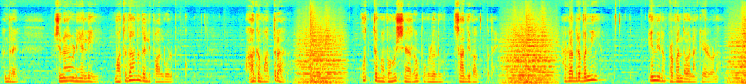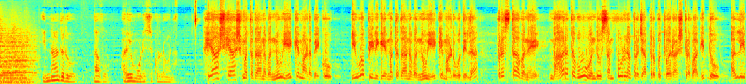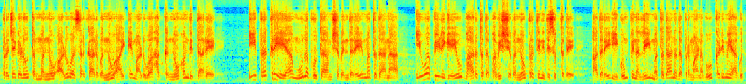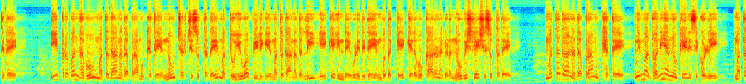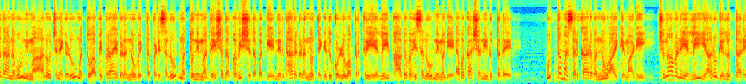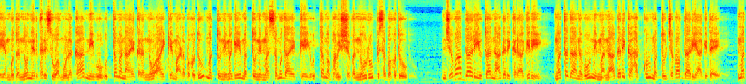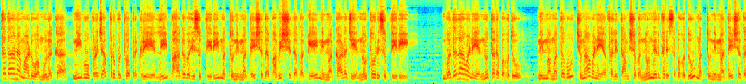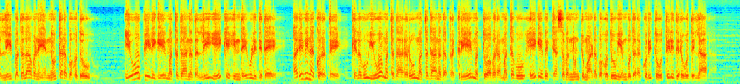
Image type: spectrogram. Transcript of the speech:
ಅಂದರೆ ಚುನಾವಣೆಯಲ್ಲಿ ಮತದಾನದಲ್ಲಿ ಪಾಲ್ಗೊಳ್ಳಬೇಕು ಆಗ ಮಾತ್ರ ಉತ್ತಮ ಭವಿಷ್ಯ ರೂಪುಗೊಳ್ಳಲು ಸಾಧ್ಯವಾಗುತ್ತದೆ ಹಾಗಾದರೆ ಬನ್ನಿ, ಇಂದಿನ ಪ್ರಬಂಧವನ್ನು ಕೇಳೋಣ. ಇನ್ನಾದರೂ ನಾವು ಅರಿವು ಮೂಡಿಸಿಕೊಳ್ಳೋಣ. ಹ್ಯಾಶ್ ಹ್ಯಾಶ್ ಮತದಾನವನ್ನು ಏಕೆ ಮಾಡಬೇಕು? ಯುವ ಪೀಳಿಗೆ ಮತದಾನವನ್ನು ಏಕೆ ಮಾಡುವುದಿಲ್ಲ? ಪ್ರಸ್ತಾವನೆ, ಭಾರತವು ಒಂದು ಸಂಪೂರ್ಣ ಪ್ರಜಾಪ್ರಭುತ್ವ ರಾಷ್ಟ್ರವಾಗಿದ್ದು, ಅಲ್ಲಿ ಪ್ರಜೆಗಳು ತಮ್ಮನ್ನು ಆಳುವ ಸರ್ಕಾರವನ್ನು ಆಯ್ಕೆ ಮಾಡುವ ಹಕ್ಕನ್ನು ಹೊಂದಿದ್ದಾರೆ. ಈ ಪ್ರಕ್ರಿಯೆಯ ಮೂಲಭೂತ ಅಂಶವೆಂದರೆ ಮತದಾನ. ಯುವ ಪೀಳಿಗೆಯು ಭಾರತದ ಭವಿಷ್ಯವನ್ನು ಪ್ರತಿನಿಧಿಸುತ್ತದೆ. ಆದರೆ ಈ ಗುಂಪಿನಲ್ಲಿ ಮತದಾನದ ಪ್ರಮಾಣವು ಕಡಿಮೆಯಾಗುತ್ತಿದೆ. ಈ ಪ್ರಬಂಧವು ಮತದಾನದ ಪ್ರಾಮುಖ್ಯತೆಯನ್ನು ಚರ್ಚಿಸುತ್ತದೆ ಮತ್ತು ಯುವ ಪೀಳಿಗೆ ಮತದಾನದಲ್ಲಿ ಏಕೆ ಹಿಂದೆ ಉಳಿದಿದೆ ಎಂಬುದಕ್ಕೆ ಕೆಲವು ಕಾರಣಗಳನ್ನು ವಿಶ್ಲೇಷಿಸುತ್ತದೆ. ಮತದಾನದ ಪ್ರಾಮುಖ್ಯತೆ. ನಿಮ್ಮ ಧ್ವನಿಯನ್ನು ಕೇಳಿಸಿಕೊಳ್ಳಿ. ಮತದಾನವು ನಿಮ್ಮ ಆಲೋಚನೆಗಳು ಮತ್ತು ಅಭಿಪ್ರಾಯಗಳನ್ನು ವ್ಯಕ್ತಪಡಿಸಲು ಮತ್ತು ನಿಮ್ಮ ದೇಶದ ಭವಿಷ್ಯದ ಬಗ್ಗೆ ನಿರ್ಧಾರಗಳನ್ನು ತೆಗೆದುಕೊಳ್ಳುವ ಪ್ರಕ್ರಿಯೆಯಲ್ಲಿ ಭಾಗವಹಿಸಲು ನಿಮಗೆ ಅವಕಾಶ ನೀಡುತ್ತದೆ. ಉತ್ತಮ ಸರ್ಕಾರವನ್ನು ಆಯ್ಕೆ ಮಾಡಿ ಚುನಾವಣೆಯಲ್ಲಿ ಯಾರು ಗೆಲ್ಲುತ್ತಾರೆ ಎಂಬುದನ್ನು ನಿರ್ಧರಿಸುವ ಮೂಲಕ ನೀವು ಉತ್ತಮ ನಾಯಕರನ್ನು ಆಯ್ಕೆ ಮಾಡಬಹುದು ಮತ್ತು ನಿಮಗೆ ಮತ್ತು ನಿಮ್ಮ ಸಮುದಾಯಕ್ಕೆ ಉತ್ತಮ ಭವಿಷ್ಯವನ್ನು ರೂಪಿಸಬಹುದು. ಜವಾಬ್ದಾರಿಯುತ ನಾಗರಿಕರಾಗಿರಿ. ಮತದಾನವು ನಿಮ್ಮ ನಾಗರಿಕ ಹಕ್ಕು ಮತ್ತು ಜವಾಬ್ದಾರಿಯಾಗಿದೆ. ಮತದಾನ ಮಾಡುವ ಮೂಲಕ ನೀವು ಪ್ರಜಾಪ್ರಭುತ್ವ ಪ್ರಕ್ರಿಯೆಯಲ್ಲಿ ಭಾಗವಹಿಸುತ್ತೀರಿ ಮತ್ತು ನಿಮ್ಮ ದೇಶದ ಭವಿಷ್ಯದ ಬಗ್ಗೆ ನಿಮ್ಮ ಕಾಳಜಿಯನ್ನು ತೋರಿಸುತ್ತೀರಿ. ಬದಲಾವಣೆಯನ್ನು ತರಬಹುದು. ನಿಮ್ಮ ಮತವು ಚುನಾವಣೆಯ ಫಲಿತಾಂಶವನ್ನು ನಿರ್ಧರಿಸಬಹುದು ಮತ್ತು ನಿಮ್ಮ ದೇಶದಲ್ಲಿ ಬದಲಾವಣೆಯನ್ನು ತರಬಹುದು. ಯುವ ಪೀಳಿಗೆ ಮತದಾನದಲ್ಲಿ ಏಕೆ ಹಿಂದೆ ಉಳಿದಿದೆ? ಅರಿವಿನ ಕೊರತೆ, ಕೆಲವು ಯುವ ಮತದಾರರು ಮತದಾನದ ಪ್ರಕ್ರಿಯೆ ಮತ್ತು ಅವರ ಮತವು ಹೇಗೆ ವ್ಯತ್ಯಾಸವನ್ನುಂಟು ಮಾಡಬಹುದು ಎಂಬುದರ ಕುರಿತು ತಿಳಿದಿರುವುದಿಲ್ಲ.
